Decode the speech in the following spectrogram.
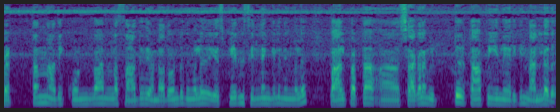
പെട്ടെന്ന് അതിൽ കൊള്ളാനുള്ള സാധ്യതയുണ്ട്. അതുകൊണ്ട് നിങ്ങൾ എക്സ്പീരിയൻസ് ഇല്ലെങ്കിൽ നിങ്ങൾ പാൽപ്പട്ട ശകലം ഇട്ട് ടാപ്പ് ചെയ്യുന്നതായിരിക്കും നല്ലത്.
